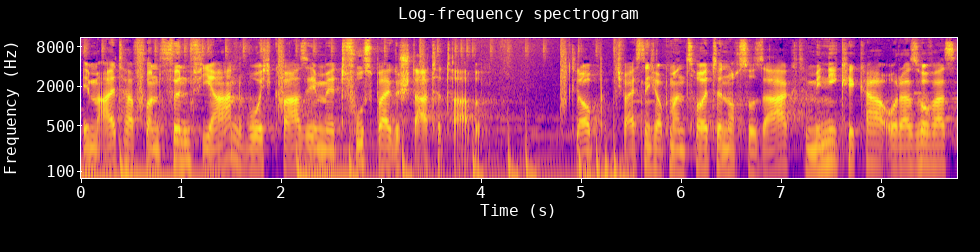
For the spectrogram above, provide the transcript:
im Alter von fünf Jahren, wo ich quasi mit Fußball gestartet habe. Ich glaube, ich weiß nicht, ob man es heute noch so sagt, Minikicker oder sowas.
